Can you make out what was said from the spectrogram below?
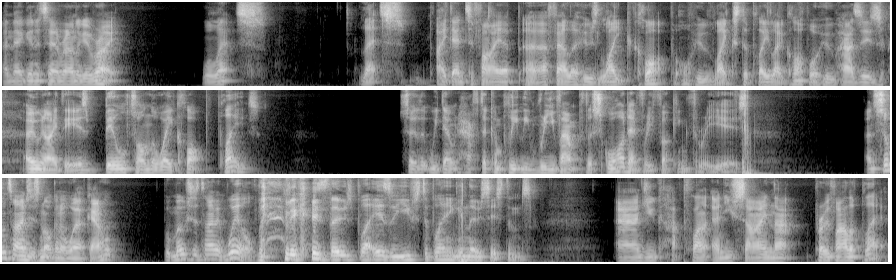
and they're going to turn around and go right. Well, let's let's identify a, a fella who's like Klopp or who likes to play like Klopp or who has his own ideas built on the way Klopp plays. So that we don't have to completely revamp the squad every fucking three years. And sometimes it's not going to work out, but most of the time it will because those players are used to playing in those systems, and you and you sign that profile of player.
